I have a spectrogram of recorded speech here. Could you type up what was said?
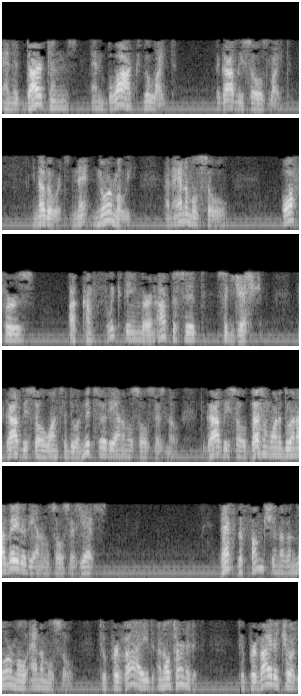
and it darkens and blocks the light, the godly soul's light. In other words, normally, an animal soul offers a conflicting or an opposite suggestion. The godly soul wants to do a mitzvah, the animal soul says no. The godly soul doesn't want to do an aveira, the animal soul says yes. That's the function of a normal animal soul, to provide an alternative, to provide a choice.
